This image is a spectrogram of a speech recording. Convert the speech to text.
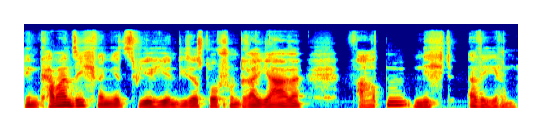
den kann man sich, wenn jetzt wir hier in Diedersdorf schon 3 Jahre warten, nicht erwehren.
